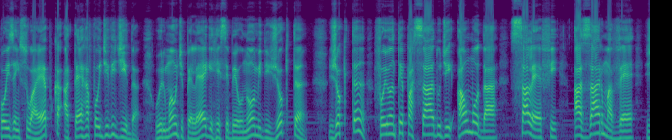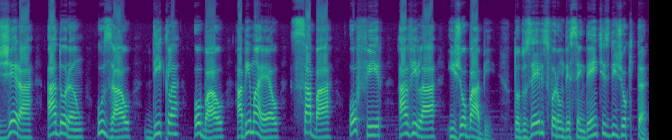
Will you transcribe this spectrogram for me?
pois em sua época a terra foi dividida. O irmão de Peleg recebeu o nome de Joctã. Joctã foi o antepassado de Almodá, Salef, Azarmavé, Gerá, Adorão, Uzal, Dicla, Obal, Abimael, Sabá, Ofir, Avilá e Jobabe. Todos eles foram descendentes de Joctã.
